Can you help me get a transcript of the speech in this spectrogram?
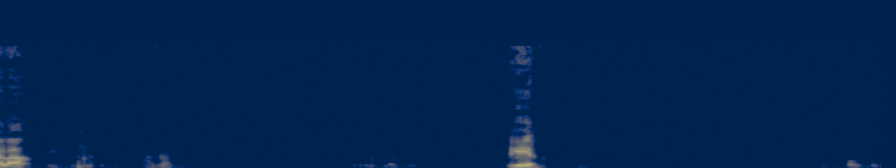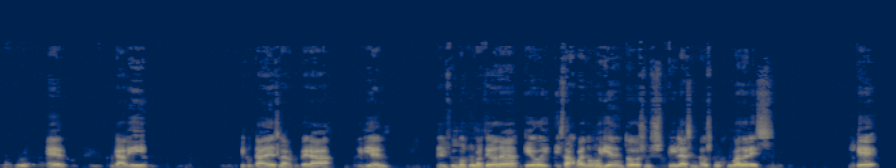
Alba. Seguir. Er, Gaby, dificultades, la recupera muy bien el Fútbol Club Barcelona, que hoy está jugando muy bien en todas sus filas, en todos sus jugadores, y que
